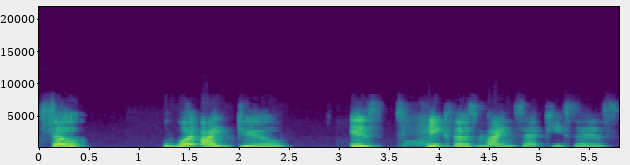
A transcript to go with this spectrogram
So, what I do is take those mindset pieces,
